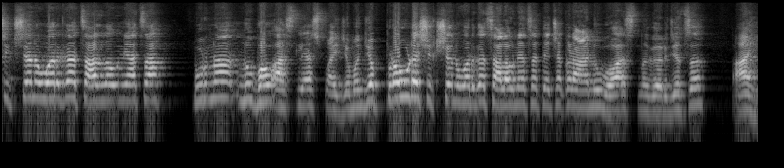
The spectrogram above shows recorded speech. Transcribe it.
शिक्षण वर्ग चालवण्याचा पूर्ण अनुभव असल्यास पाहिजे. म्हणजे प्रौढ शिक्षण वर्ग चालवण्याचा त्याच्याकडे अनुभव असणं गरजेचं आहे.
